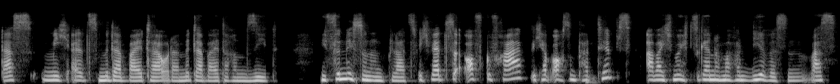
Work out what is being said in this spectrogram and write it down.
das mich als Mitarbeiter oder Mitarbeiterin sieht? Wie finde ich so einen Platz? Ich werde oft gefragt, ich habe auch so ein paar hm. Tipps, aber ich möchte gerne nochmal von dir wissen. Was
